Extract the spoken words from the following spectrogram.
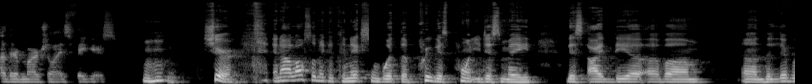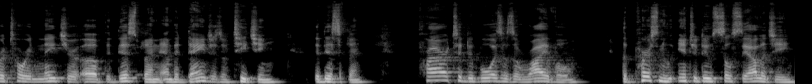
other marginalized figures. Mm-hmm. Sure, and I'll also make a connection with the previous point you just made. This idea of um, uh, the liberatory nature of the discipline and the dangers of teaching the discipline. Prior to Du Bois's arrival, the person who introduced sociology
